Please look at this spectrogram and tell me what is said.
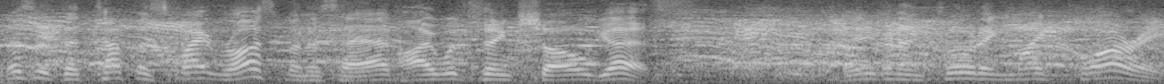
this is the toughest fight Rossman has had, I would think so, yes. even including Mike Quarry.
